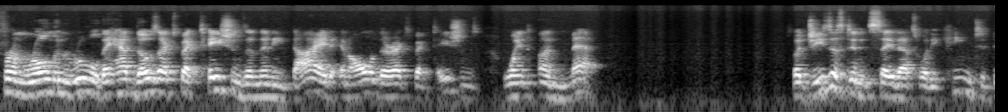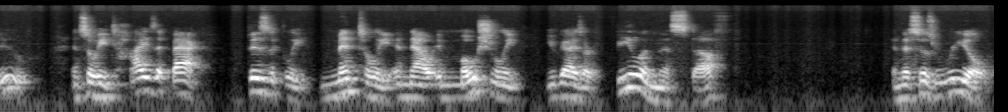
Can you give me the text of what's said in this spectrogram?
from Roman rule. They had those expectations, and then he died, and all of their expectations went unmet. But Jesus didn't say that's what he came to do. And so he ties it back physically, mentally, and now emotionally. You guys are feeling this stuff, and this is real.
